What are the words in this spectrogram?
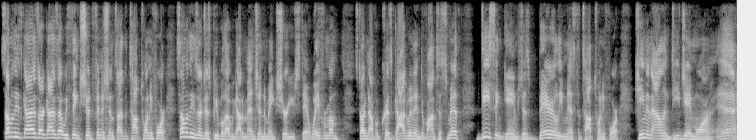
Some of these guys are guys that we think should finish inside the top 24. Some of these are just people that we got to mention to make sure you stay away from them. Starting off with Chris Godwin and Devonta Smith. Decent games, just barely missed the top 24. Keenan Allen, DJ Moore, eh.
